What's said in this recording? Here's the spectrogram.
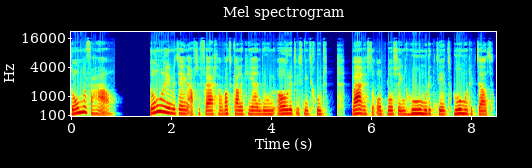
Zonder verhaal. Zonder je meteen af te vragen: wat kan ik hier aan doen? Oh, dit is niet goed. Waar is de oplossing? Hoe moet ik dit? Hoe moet ik dat?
